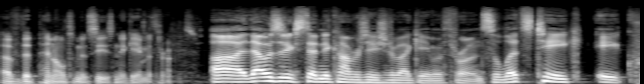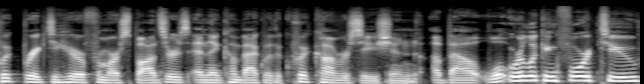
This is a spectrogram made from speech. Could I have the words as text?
of the penultimate season of Game of Thrones. Uh, that was an extended conversation about Game of Thrones. So let's take a quick break to hear from our sponsors, and then come back with a quick conversation about what we're looking forward to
